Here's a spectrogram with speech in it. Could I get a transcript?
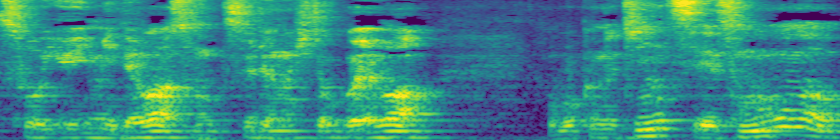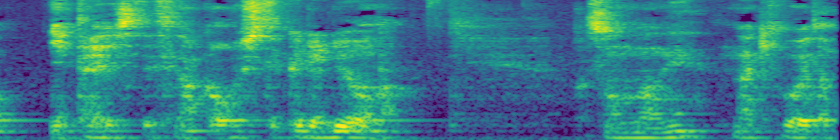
そういう意味ではその鶴の一声は僕の人生そのものに対して背中を押してくれるようなそんなね鳴き声だっ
